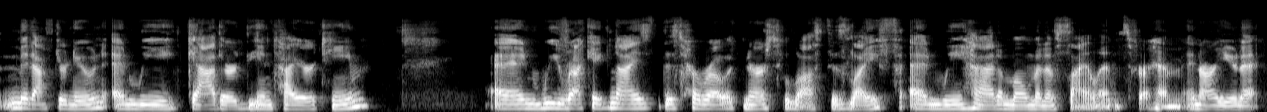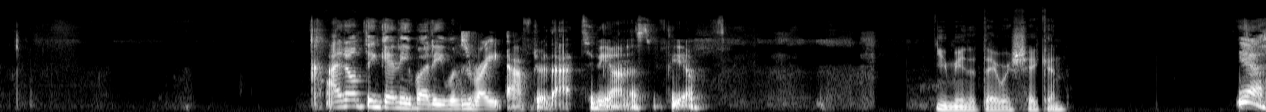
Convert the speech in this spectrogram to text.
mid afternoon and we gathered the entire team and we recognized this heroic nurse who lost his life and we had a moment of silence for him in our unit I don't think anybody was right after that, to be honest with you. You mean that they were shaken? Yeah,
